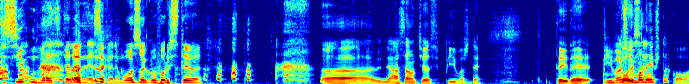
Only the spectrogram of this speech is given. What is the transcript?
Ти си отвратителен днеска, не мога да говори с тебе. Ами Няма само ти да си пиваш, де. Тъй де, Пиваш той има се? нещо такова.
